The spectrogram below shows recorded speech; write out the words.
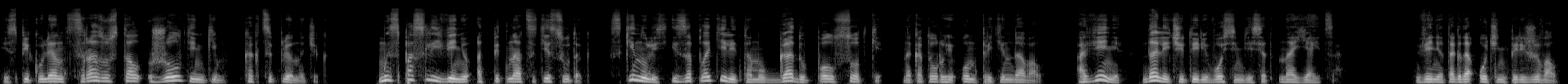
и спекулянт сразу стал желтеньким, как цыпленочек. Мы спасли Веню от 15 суток, скинулись и заплатили тому гаду полсотки, на которые он претендовал. А Вене дали 4,80 на яйца. Веня тогда очень переживал.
